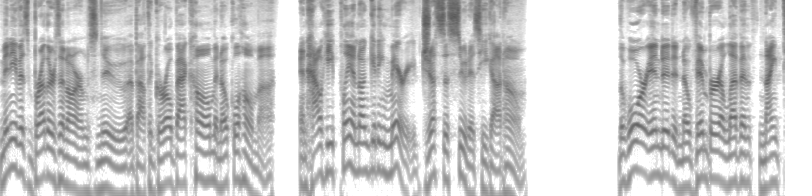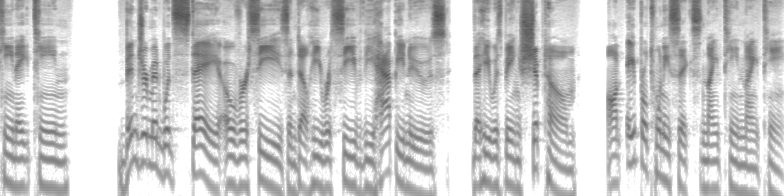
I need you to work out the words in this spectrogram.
Many of his brothers in arms knew about the girl back home in Oklahoma and how he planned on getting married just as soon as he got home. The war ended in November 11th, 1918. Benjamin would stay overseas until he received the happy news that he was being shipped home on April 26, 1919.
